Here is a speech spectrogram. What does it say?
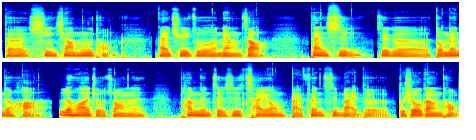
的新橡木桶来去做酿造，但是这个 Domain 的话，乐华酒庄呢，他们则是采用百分之百的不锈钢桶。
